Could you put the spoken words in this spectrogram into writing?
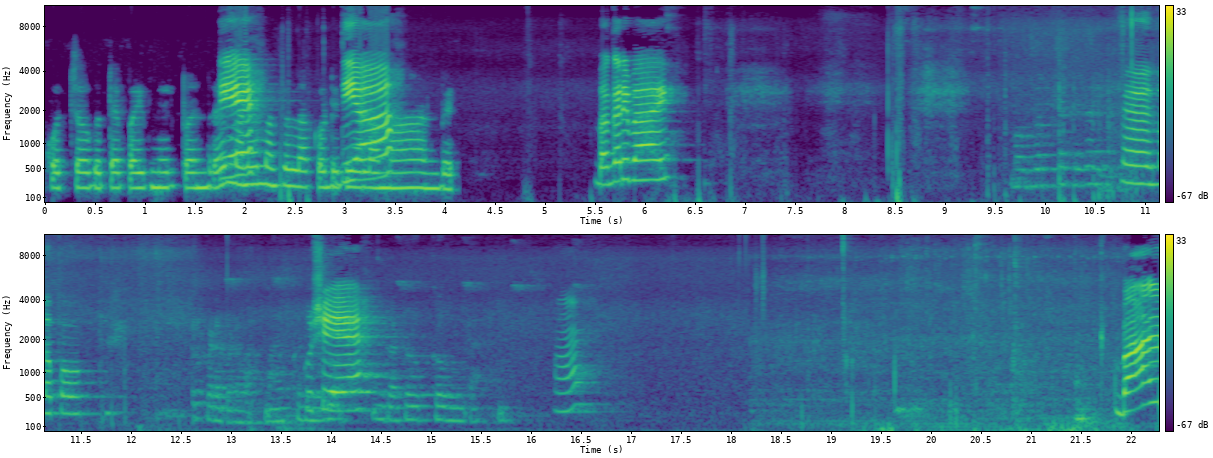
ಕೊಚ್ಚೋಗುತ್ತೆ ಪೈಪ್ ನೀರು ಬಂದ್ರೆ ಮನೆ ಮಗ್ಳಲ್ಲಿ ಹಾಕೊಂಡಿದ್ದೀಯಲ್ಲಮ್ಮ ಅಂದ್ಬಿಟ್ಟು. ಬಂಗಾರಿ ಬಾಯ್. ಇಲ್ಲಪ್ಪ. ಖುಷಿ. ಹಾಂ? ಬಾಯ್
